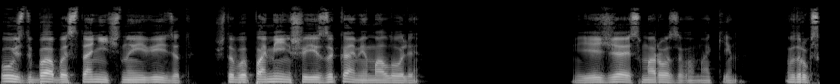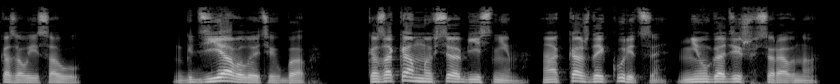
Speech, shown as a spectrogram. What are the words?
Пусть бабы станичные видят, чтобы поменьше языками мололи. Езжай с Морозовым, Аким, вдруг сказал Исаул. К дьяволу этих баб. Казакам мы все объясним, а каждой курице не угодишь все равно.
